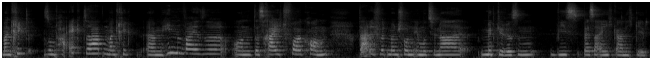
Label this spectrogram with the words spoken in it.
man kriegt so ein paar Eckdaten, man kriegt ähm, Hinweise und das reicht vollkommen. Dadurch wird man schon emotional mitgerissen, wie es besser eigentlich gar nicht geht.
